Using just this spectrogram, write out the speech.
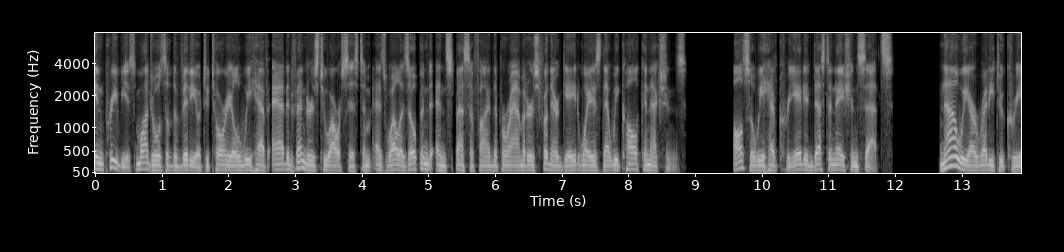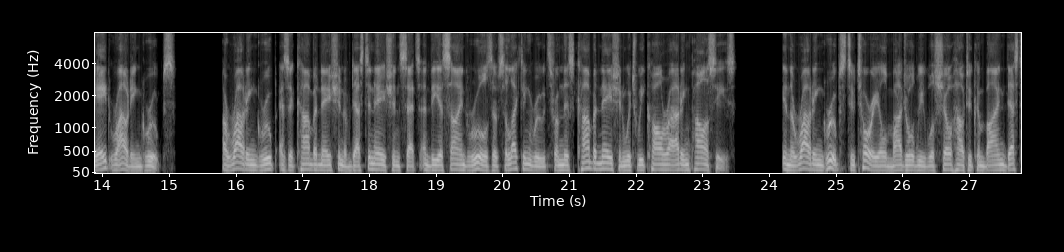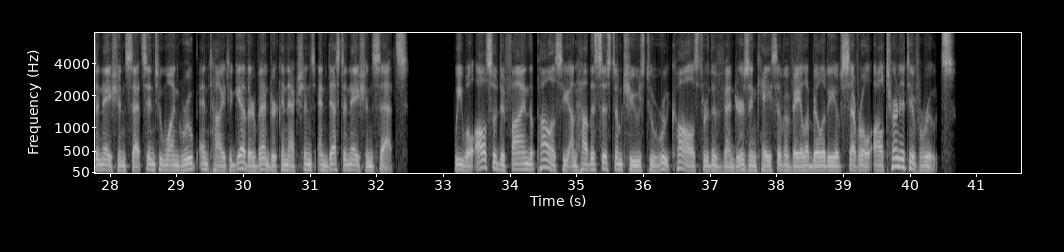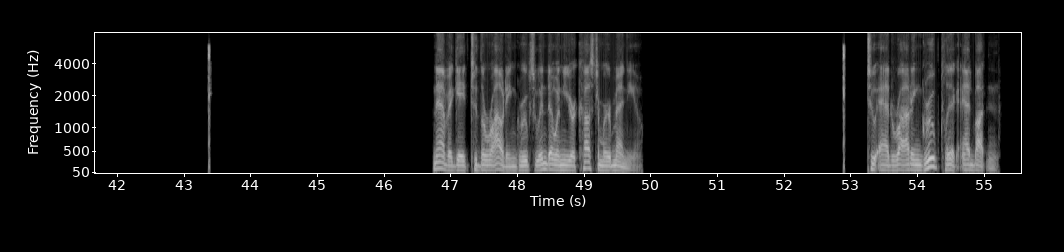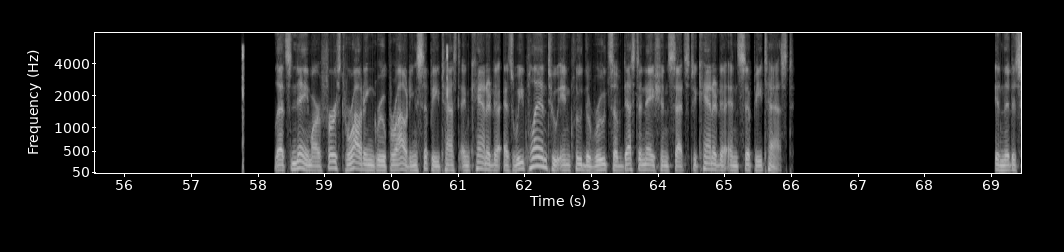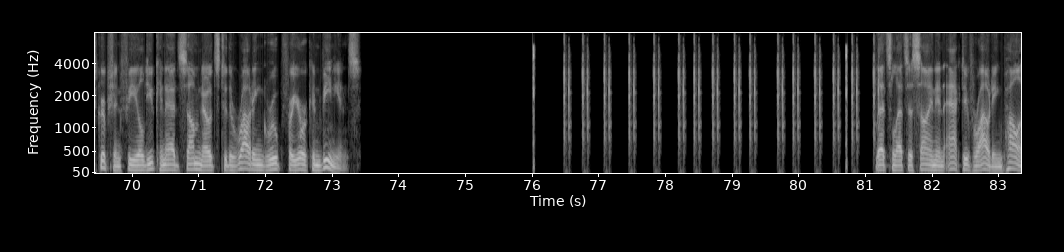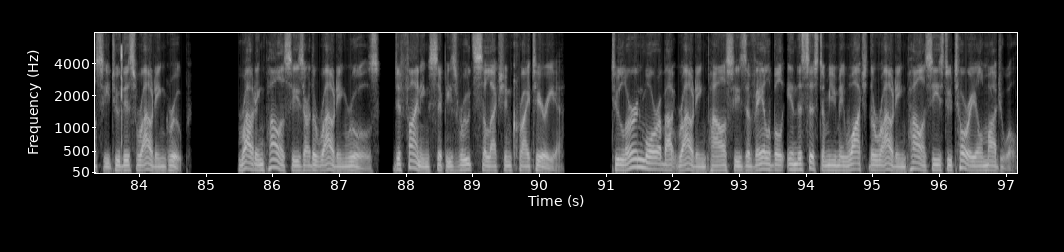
In previous modules of the video tutorial we have added vendors to our system as well as opened and specified the parameters for their gateways that we call connections. Also we have created destination sets. Now we are ready to create routing groups. A routing group is a combination of destination sets and the assigned rules of selecting routes from this combination which we call routing policies. In the Routing Groups tutorial module we will show how to combine destination sets into one group and tie together vendor connections and destination sets. We will also define the policy on how the system choose to route calls through the vendors in case of availability of several alternative routes. Navigate to the Routing Groups window in your Customer menu. To add routing group click Add button. Let's name our first routing group Routing Sippy Test and Canada as we plan to include the routes of destination sets to Canada and Sippy Test. In the description field you can add some notes to the routing group for your convenience. Let's let's assign an active routing policy to this routing group. Routing policies are the routing rules, defining Sippy's route selection criteria. To learn more about routing policies available in the system you may watch the Routing Policies tutorial module.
